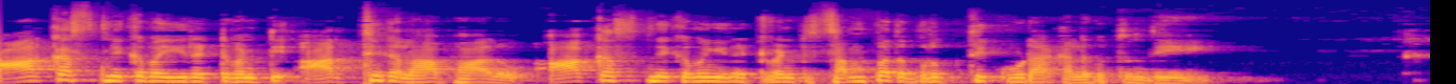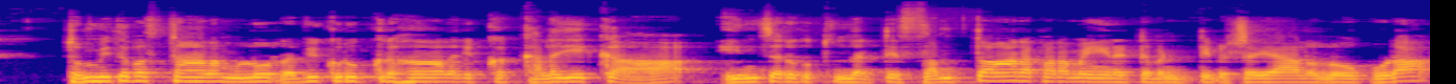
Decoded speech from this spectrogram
ఆకస్మికమైనటువంటి ఆర్థిక లాభాలు ఆకస్మికమైనటువంటి సంపద వృద్ధి కూడా కలుగుతుంది. తొమ్మిదవ స్థానంలో రవి గురుగ్రహాల యొక్క కలయిక ఏం జరుగుతుందంటే సంతానపరమైనటువంటి విషయాలలో కూడా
